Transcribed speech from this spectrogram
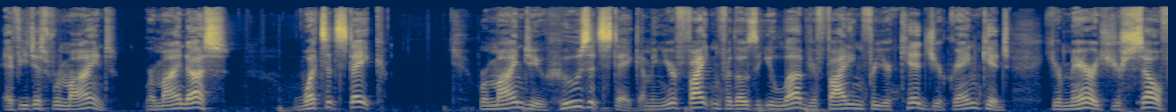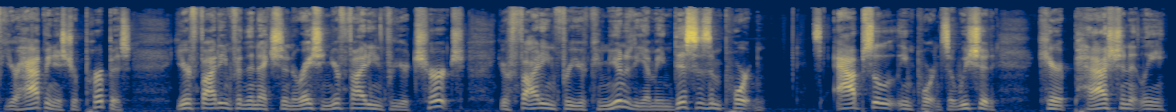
If you just remind, remind us what's at stake. Remind you who's at stake. I mean, you're fighting for those that you love. You're fighting for your kids, your grandkids, your marriage, yourself, your happiness, your purpose. You're fighting for the next generation. You're fighting for your church. You're fighting for your community. I mean, this is important. It's absolutely important. So we should care passionately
